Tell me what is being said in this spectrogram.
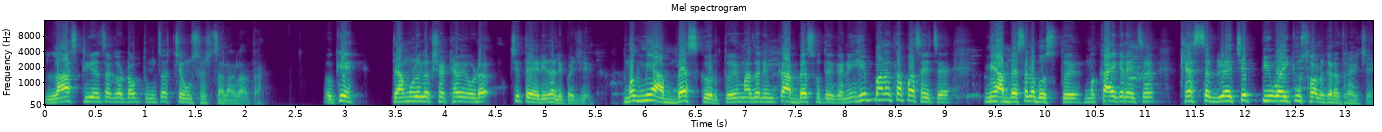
लास्ट इयरचा कट ऑफ तुमचा चौसष्टचा लागला होता. ओके त्यामुळे लक्षात ठेवा एवढ्याची तयारी झाली पाहिजे. मग मी अभ्यास करतोय माझा नेमका अभ्यास होतोय का नाही हे मला तपासायचं आहे मी अभ्यासाला बसतोय मग काय करायचं? ह्या सगळ्याचे पी वाय क्यू सॉल्व्ह करत राहायचे.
